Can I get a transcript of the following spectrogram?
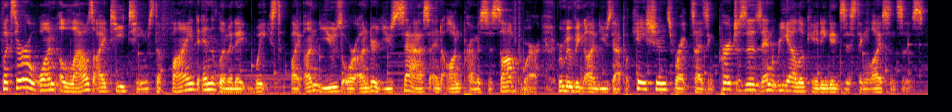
Flexera One allows IT teams to find and eliminate waste by unused or underused SaaS and on-premises software, removing unused applications, right-sizing purchases, and reallocating existing licenses.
